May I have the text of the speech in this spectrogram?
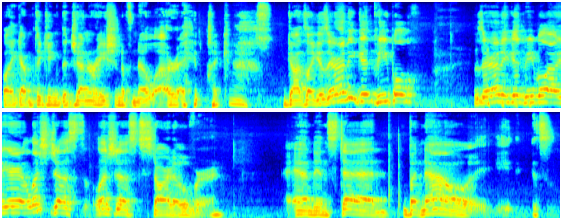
like I'm thinking the generation of Noah, right? Like hmm. God's like, is there any good people? Is there any good people out here? Let's just let's just start over. And instead, but now it's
